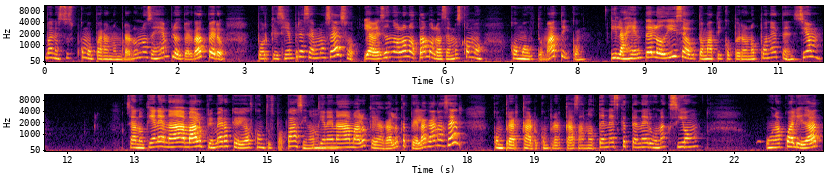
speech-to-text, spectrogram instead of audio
bueno, esto es como para nombrar unos ejemplos, ¿verdad? Pero porque siempre hacemos eso y a veces no lo notamos, lo hacemos como, como automático. Y la gente lo dice automático, pero no pone atención. O sea, no tiene nada malo primero que vivas con tus papás y no tiene nada malo que hagas lo que te dé la gana hacer. Comprar carro, comprar casa. No tenés que tener una acción, una cualidad,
